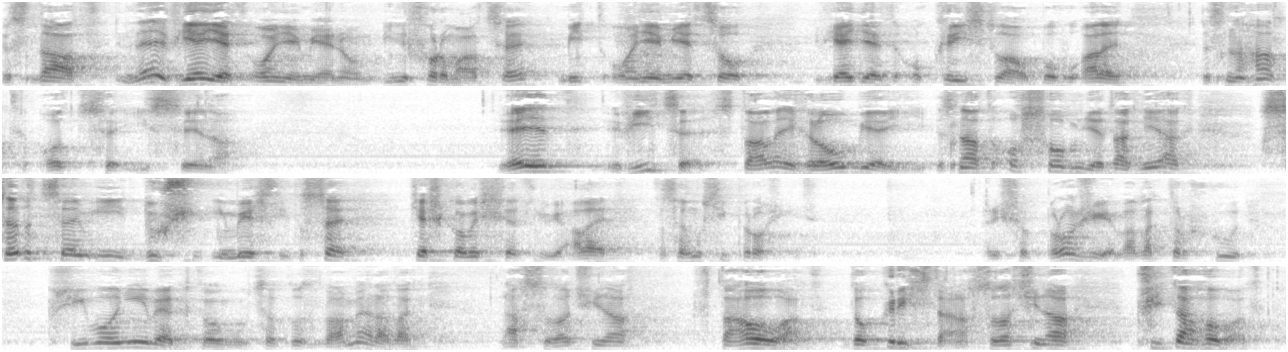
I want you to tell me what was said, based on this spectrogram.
Znát, ne vědět o něm jenom informace, mít o něm něco, vědět o Kristu a o Bohu, ale znát Otce i Syna. Vědět více, stále hlouběji, znát osobně, tak nějak srdcem i duší i myslí. To se těžko vysvětlí, ale to se musí prožít když to prožijeme a tak trošku přivoníme k tomu, co to znamená, tak nás to začíná vtahovat do Krista, nás to začíná přitahovat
